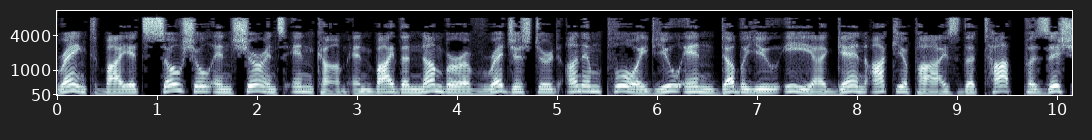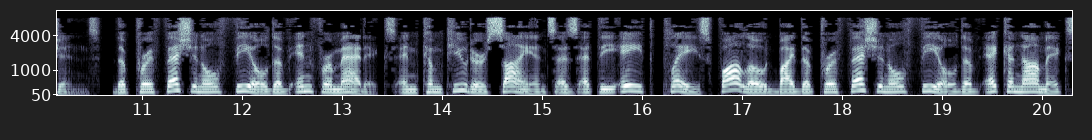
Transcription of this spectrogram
ranked by its social insurance income and by the number of registered unemployed UNWE again occupies the top positions. The professional field of informatics and computer science is at the eighth place, followed by the professional field of economics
